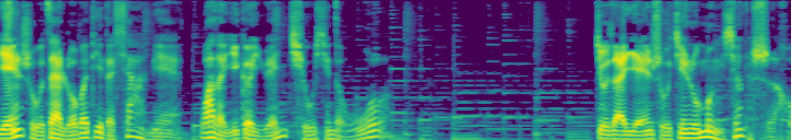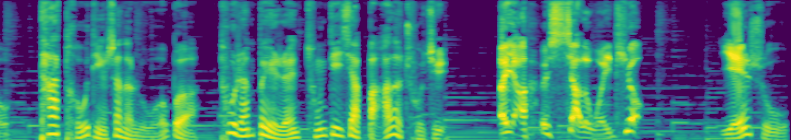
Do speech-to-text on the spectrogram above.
鼹鼠在萝卜地的下面挖了一个圆球形的窝。就在鼹鼠进入梦乡的时候，它头顶上的萝卜突然被人从地下拔了出去。哎呀，吓了我一跳！鼹鼠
